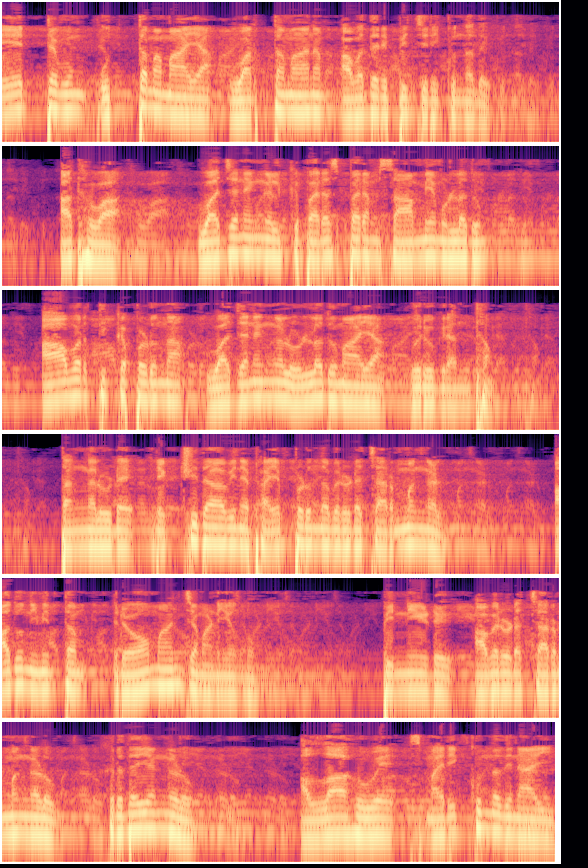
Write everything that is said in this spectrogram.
ഏറ്റവും ഉത്തമമായ വർത്തമാനം അവതരിപ്പിച്ചിരിക്കുന്നത്. അഥവാ വചനങ്ങൾക്ക് പരസ്പരം സാമ്യമുള്ളതും ആവർത്തിക്കപ്പെടുന്ന വചനങ്ങളുള്ളതുമായ ഒരു ഗ്രന്ഥം. തങ്ങളുടെ രക്ഷിതാവിനെ ഭയപ്പെടുന്നവരുടെ ചർമ്മങ്ങൾ അതുനിമിത്തം രോമാഞ്ചമണിയുന്നു. പിന്നീട് അവരുടെ ചർമ്മങ്ങളും ഹൃദയങ്ങളും അള്ളാഹുവെ സ്മരിക്കുന്നതിനായി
